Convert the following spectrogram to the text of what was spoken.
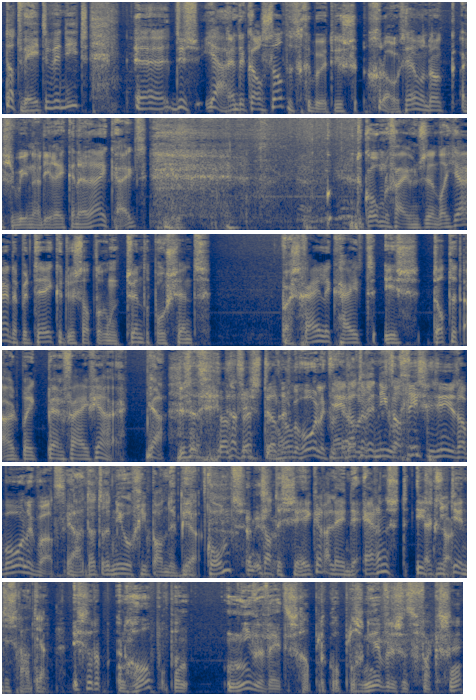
dat weten we niet. Eh, dus ja. En de kans dat het gebeurt is groot. Hè? Want ook als je weer naar die rekenarij kijkt. De komende 25 jaar, dat betekent dus dat er een 20% waarschijnlijkheid is dat het uitbreekt per vijf jaar. Ja. Dus dat, is, dat is behoorlijk. Nee, dat er een nieuwe gezien is dat behoorlijk wat. Ja, dat er een nieuwe grieppandemie Ja. komt, is dat er- is zeker. Alleen de ernst is Exact. niet in te schatten. Ja. Is er op een hoop op een nieuwe wetenschappelijke oplossing? Nu hebben we dus het vaccin.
